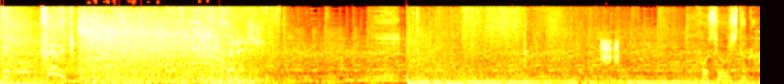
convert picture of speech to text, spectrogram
てフラメック Finish. 故障したか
